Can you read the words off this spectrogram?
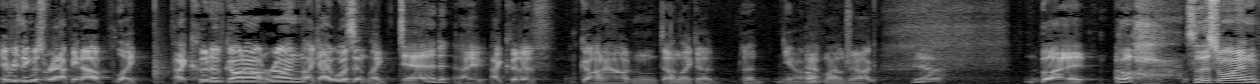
everything was wrapping up. Like I could have gone out and run. Like I wasn't like dead. I, I could have gone out and done like a, a you know, half mile jog. Yeah. But oh, so this one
